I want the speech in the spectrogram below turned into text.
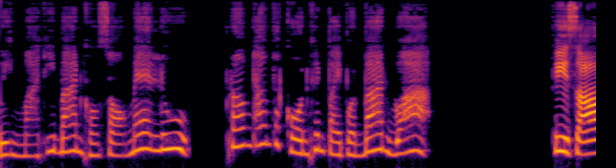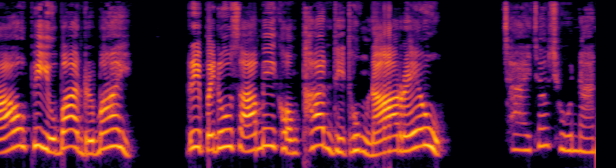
วิ่งมาที่บ้านของสองแม่ลูก พร้อมทั้งตะโกนขึ้นไปบนบ้านว่า พี่สาวพี่อยู่บ้านหรือไม่ รีบไปดูสามีของท่านที่ทุ่งนาเร็ว ชายเจ้าชู้นั้น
